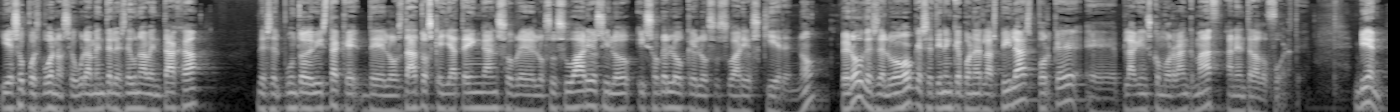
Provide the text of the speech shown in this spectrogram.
y eso pues bueno, seguramente les dé una ventaja desde el punto de vista de los datos que ya tengan sobre los usuarios y, sobre lo que los usuarios quieren, ¿no? Pero desde luego que se tienen que poner las pilas porque eh, plugins como Rank Math han entrado fuerte. Bien,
